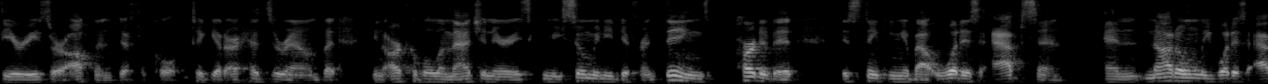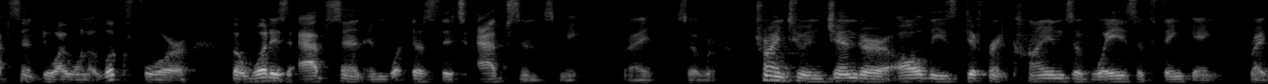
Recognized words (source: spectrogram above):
theories are often difficult to get our heads around. But in archival imaginaries can be so many different things. Part of it is thinking about what is absent And not only what is absent do I want to look for, but what is absent and what does this absence mean, right? So we're trying to engender all these different kinds of ways of thinking, right,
